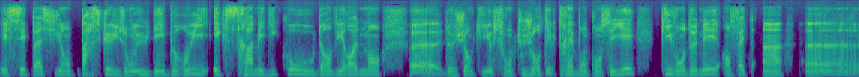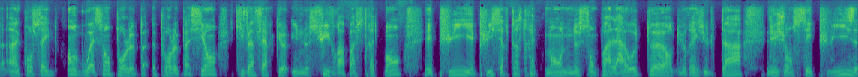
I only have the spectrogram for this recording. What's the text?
Et ces patients, parce qu'ils ont eu des bruits extra-médicaux d'environnement, euh, de gens qui sont toujours des très bons conseillers, qui vont donner en fait un, un, un, conseil angoissant pour le pour le patient qui va faire qu'il ne suivra pas ce traitement. Et puis et puis certains traitements ne sont pas à la hauteur du résultat. Les gens s'épuisent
